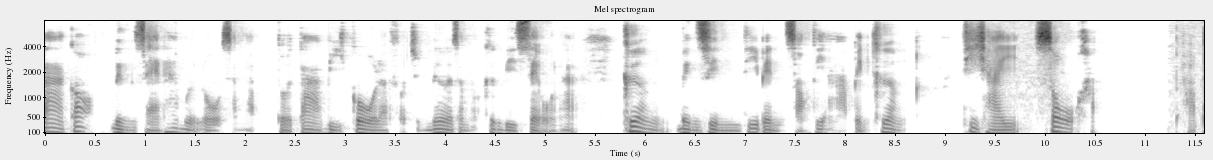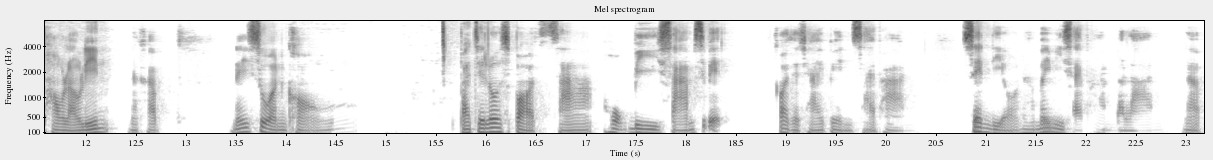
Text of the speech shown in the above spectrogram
ต้าก็ 1 5 0 0 0 0โลสำหรับ โตต้าบีโก้และ Fortuner สำหรับเครื่องดีเซลนะฮะ เครื่องเบนซินที่เป็น 2TR เป็นเครื่องที่ใช้โซ่ครับเผาเหลาลิ้นนะครับ ในส่วนของ p a j e r o Sport 6B 31ก็จะใช้เป็นสายพานเส้นเดียวนะ ไม่มีสายพานบาลานซ์นะครับ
